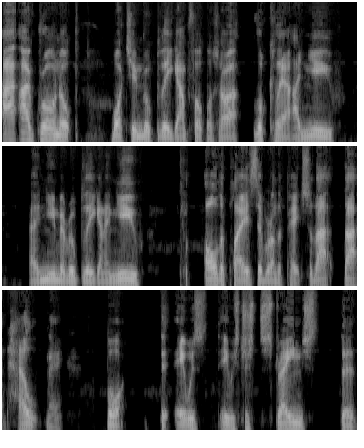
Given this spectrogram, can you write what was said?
I, I've grown up watching rugby league and football. So I, luckily, I knew, I knew my rugby league, and I knew all the players that were on the pitch. So that that helped me. But it was it was just strange the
